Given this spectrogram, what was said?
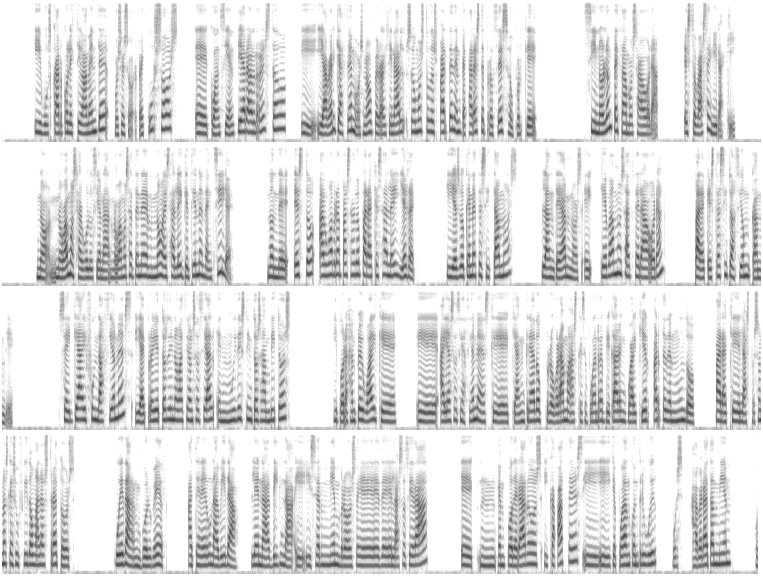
y buscar colectivamente, pues eso, recursos, eh, concienciar al resto y, y, a ver qué hacemos, ¿no? Pero al final somos todos parte de empezar este proceso, porque si no lo empezamos ahora, esto va a seguir aquí. No, no vamos a evolucionar, no vamos a tener no esa ley que tienen en Chile, donde esto algo habrá pasado para que esa ley llegue. Y es lo que necesitamos plantearnos, ¿qué vamos a hacer ahora para que esta situación cambie. Sé que hay fundaciones y hay proyectos de innovación social en muy distintos ámbitos y, por ejemplo, igual que eh, hay asociaciones que, que han creado programas que se pueden replicar en cualquier parte del mundo para que las personas que han sufrido malos tratos puedan volver a tener una vida plena, digna y, ser miembros de, la sociedad eh, mm, empoderados y capaces y, que puedan contribuir, pues habrá también,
